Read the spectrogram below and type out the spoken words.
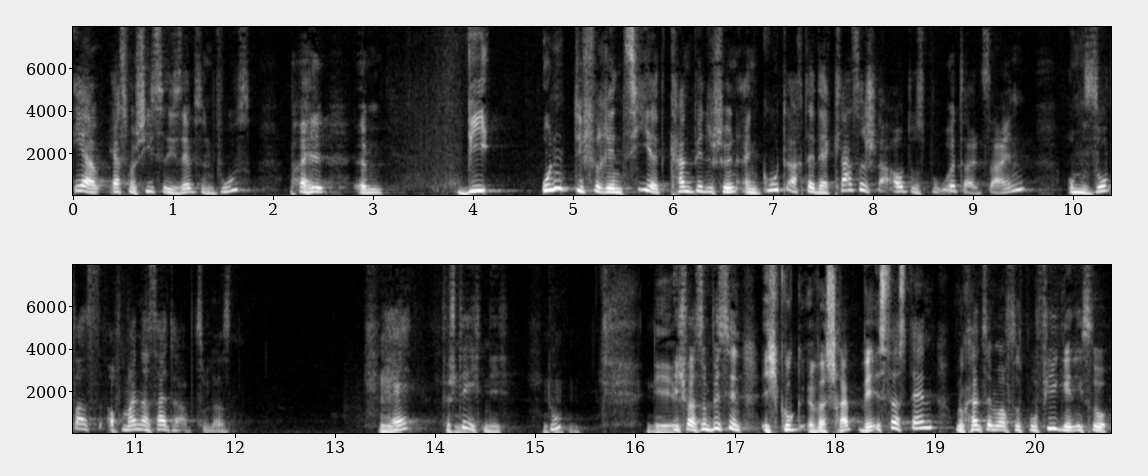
er, erstmal schießt er sich selbst in den Fuß, weil ähm, wie undifferenziert kann bitteschön ein Gutachter, der klassische Autos beurteilt sein, um sowas auf meiner Seite abzulassen? Hä? Verstehe ich nicht. Du? Nee. Ich war so ein bisschen, ich guck, was schreibt, wer ist das denn? Und du kannst ja immer auf das Profil gehen. Ich so,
